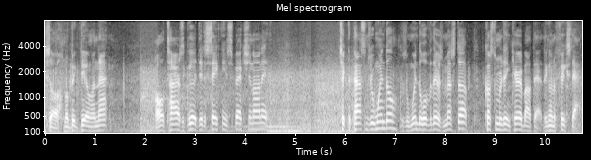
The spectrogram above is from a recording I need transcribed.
so no big deal on that. All tires are good. Did a safety inspection on it. Check the passenger window because the window over there is messed up. Customer didn't care about that. They're gonna fix that.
